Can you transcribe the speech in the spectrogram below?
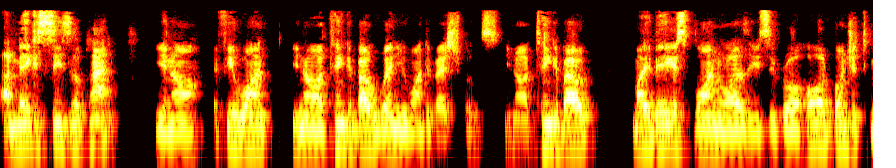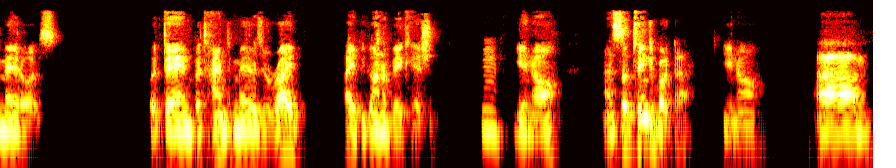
and make a seasonal plan. You know, if you want, you know, think about when you want the vegetables. You know, think about my biggest one was I used to grow a whole bunch of tomatoes, but then by the time tomatoes are ripe, I'd be gone on vacation. Mm. You know, and so think about that. You know, um,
